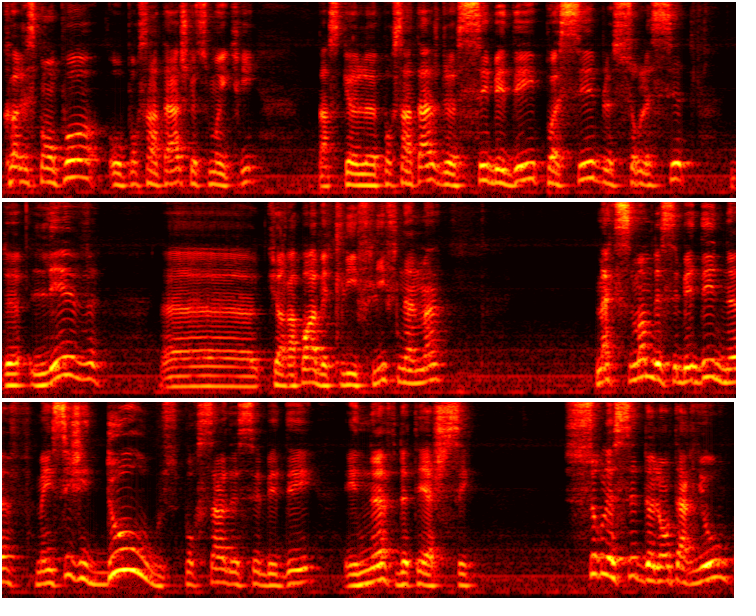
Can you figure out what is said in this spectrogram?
correspond pas au pourcentage que tu m'as écrit. Parce que le pourcentage de CBD possible sur le site de Live, qui a rapport avec Leafly finalement, Maximum de CBD 9. Mais ici, j'ai 12% de CBD et 9 de THC. Sur le site de l'Ontario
